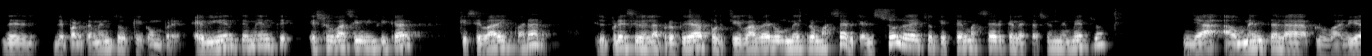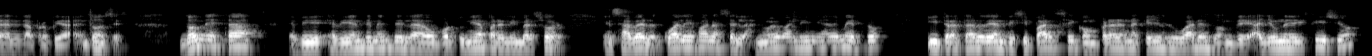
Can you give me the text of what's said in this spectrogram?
del departamento que compré. Evidentemente, eso va a significar que se va a disparar el precio de la propiedad porque va a haber un metro más cerca. El solo hecho que esté más cerca la estación de metro ya aumenta la plusvalía de la propiedad. Entonces, ¿dónde está evidentemente la oportunidad para el inversor? En saber cuáles van a ser las nuevas líneas de metro y tratar de anticiparse y comprar en aquellos lugares donde haya un edificio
